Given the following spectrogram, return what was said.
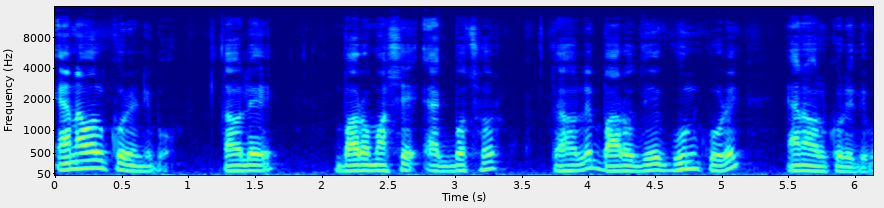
অ্যানুয়াল করে নিব। তাহলে বারো মাসে এক বছর তাহলে বারো দিয়ে গুণ করে অ্যানুয়াল করে দিব।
